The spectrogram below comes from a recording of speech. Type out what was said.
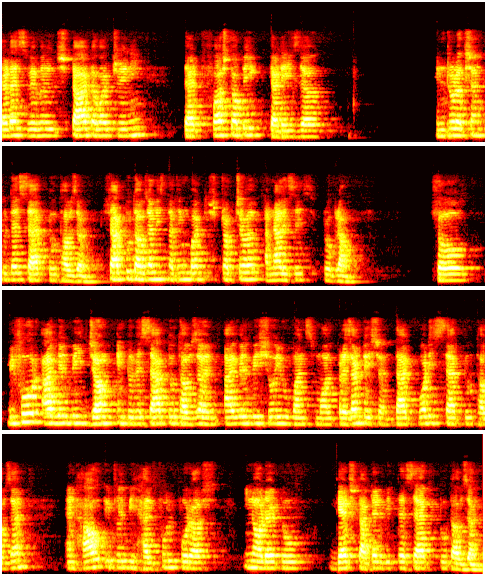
let us we will start our training. That first topic that is the introduction to the SAP 2000 SAP 2000 is nothing but structural analysis program. So before I will be jump into the SAP 2000, I will be show you one small presentation that what is SAP 2000 and how it will be helpful for us in order to get started with the SAP 2000.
